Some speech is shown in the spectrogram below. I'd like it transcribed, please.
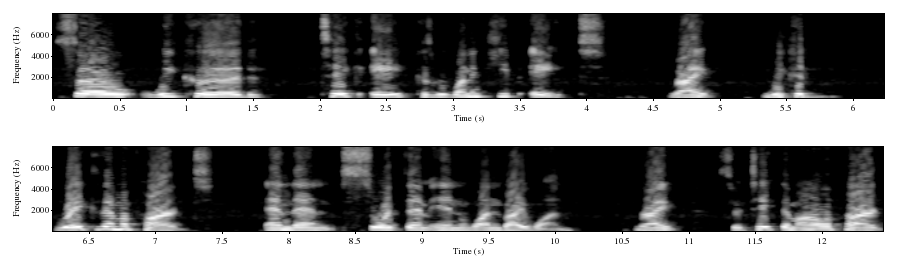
So we could take eight, because we want to keep eight, right? We could break them apart and then sort them in one by one, right? So take them all apart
